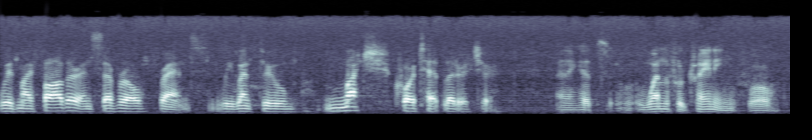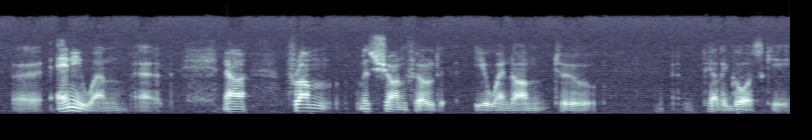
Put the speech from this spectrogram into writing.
with my father and several friends. We went through much quartet literature. I think that's wonderful training for uh, anyone. Uh, now, from Miss Schoenfeld, you went on to Piatigorsky,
